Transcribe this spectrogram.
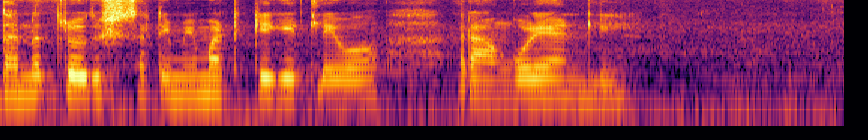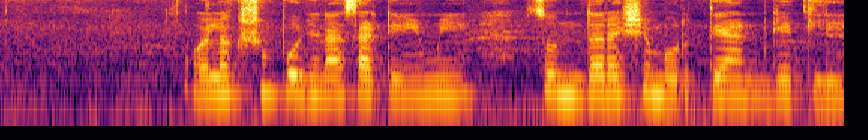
धनत्रयोदशीसाठी मी मटके घेतले व रांगोळी आणली. व लक्ष्मीपूजनासाठी मी सुंदर अशी मूर्ती आण घेतली.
